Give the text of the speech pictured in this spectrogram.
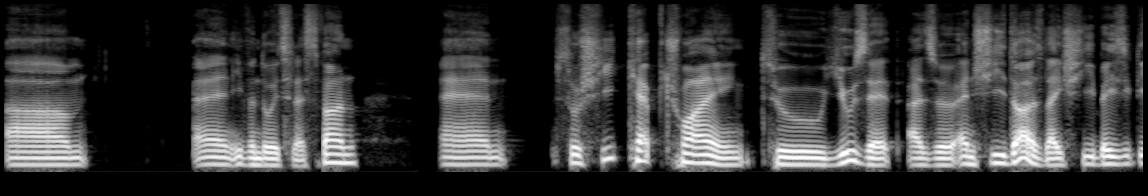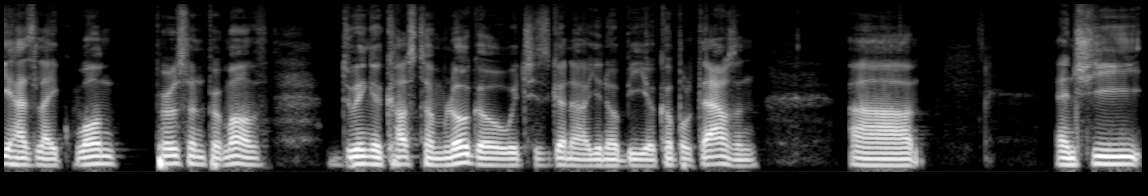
Um, and even though it's less fun, and so she kept trying to use it as a and she does like she basically has like one person per month doing a custom logo which is gonna you know be a couple thousand uh, and she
